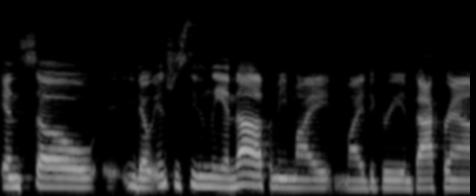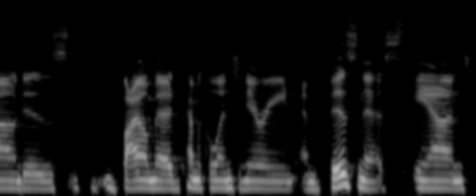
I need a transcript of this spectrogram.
and so, eh, you know, interestingly enough, I mean, my my degree and background is biomed, chemical engineering, and business. And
